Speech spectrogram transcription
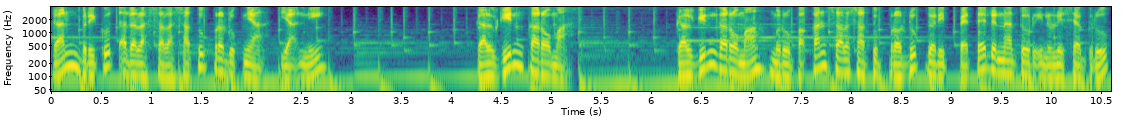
Dan berikut adalah salah satu produknya, yakni Galgin Karoma. Galgin Karoma merupakan salah satu produk dari PT Denatur Indonesia Group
